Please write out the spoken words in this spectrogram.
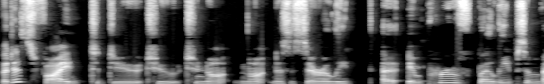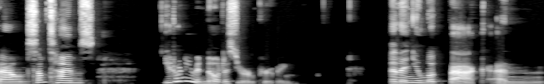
But it's fine to do to to not not necessarily uh, improve by leaps and bounds. Sometimes you don't even notice you're improving. And then you look back and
